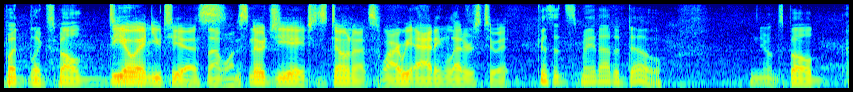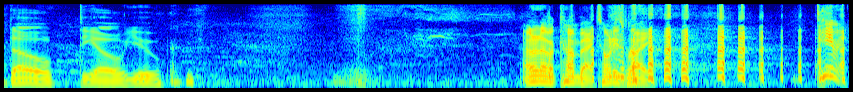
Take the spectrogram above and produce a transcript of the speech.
But like spelled D O N U T S. That one. It's no G H, it's donuts. Why are we adding letters to it? because it's made out of dough. You don't spell dough D O U. I don't have a comeback. Tony's right. Damn it.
